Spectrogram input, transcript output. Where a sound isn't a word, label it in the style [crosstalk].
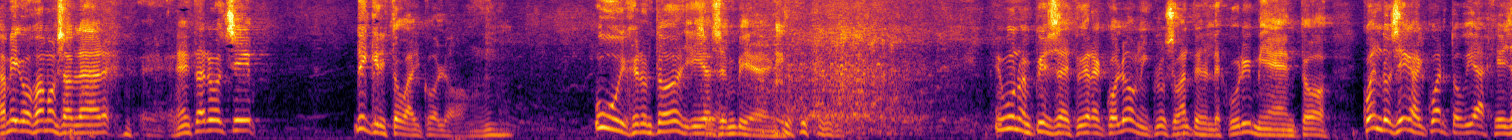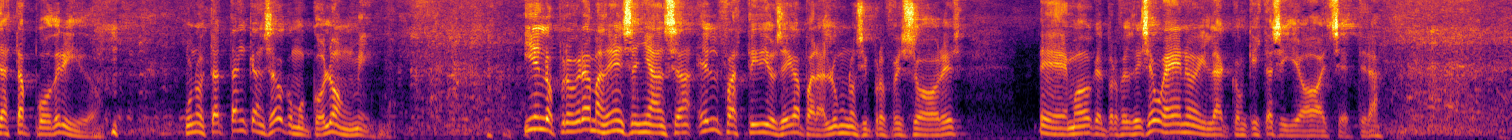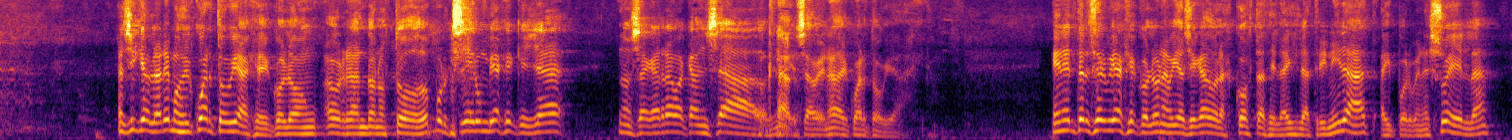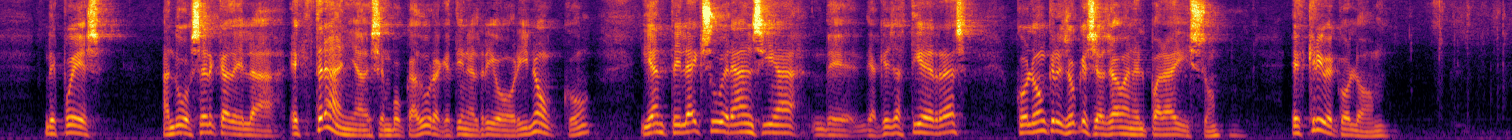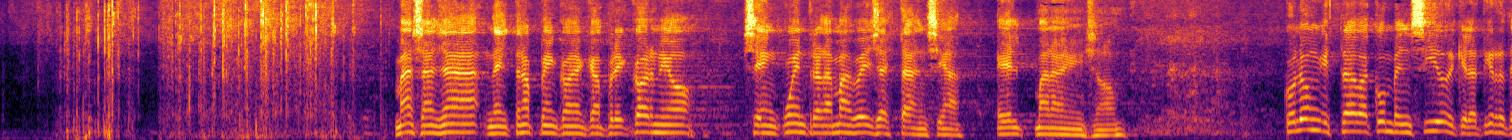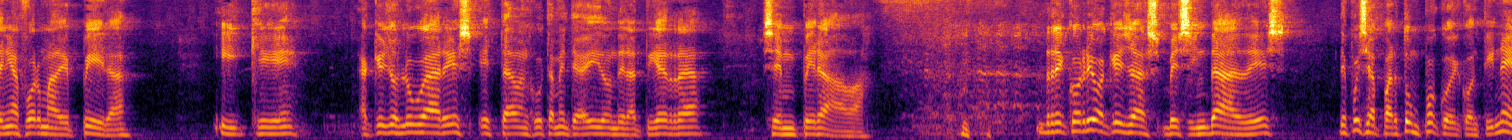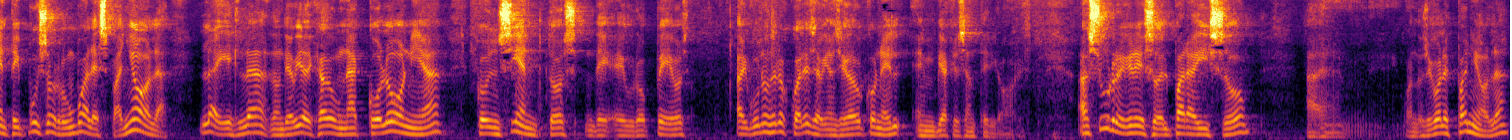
Amigos, vamos a hablar eh, en esta noche de Cristóbal Colón. Uy, dijeron todos y hacen bien. Y Uno empieza a estudiar a Colón incluso antes del descubrimiento. Cuando llega al cuarto viaje ya está podrido. Uno está tan cansado como Colón mismo. Y en los programas de enseñanza el fastidio llega para alumnos y profesores, de modo que el profesor dice, bueno, y la conquista siguió, etcétera. Así que hablaremos del cuarto viaje de Colón, ahorrándonos todo, porque era un viaje que ya nos agarraba cansados, nadie sabe nada del cuarto viaje. En el tercer viaje Colón había llegado a las costas de la isla Trinidad, ahí por Venezuela, después anduvo cerca de la extraña desembocadura que tiene el río Orinoco, y ante la exuberancia de, de aquellas tierras, Colón creyó que se hallaba en el paraíso. Escribe Colón, Más allá del trópico de Capricornio se encuentra la más bella estancia, el paraíso. Colón estaba convencido de que la Tierra tenía forma de pera y que aquellos lugares estaban justamente ahí donde la Tierra se emperaba. [laughs] Recorrió aquellas vecindades, después se apartó un poco del continente y puso rumbo a la Española, la isla donde había dejado una colonia con cientos de europeos, algunos de los cuales habían llegado con él en viajes anteriores. A su regreso del paraíso, cuando llegó a la Española,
